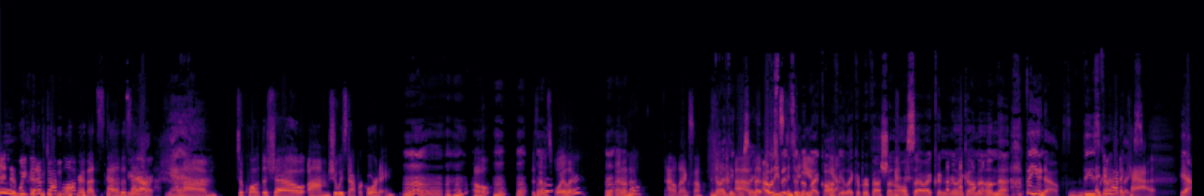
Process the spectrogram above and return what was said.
we could have talked longer. That's kind of the sad yeah. part. Yeah. Um, to quote the show, um, should we stop recording? Mm, mm-hmm, oh, mm-hmm, is that a spoiler? I don't know. I don't think so. No, I think we're uh, safe. I was sipping my coffee yeah. like a professional, so I couldn't really comment on that. But you know, these I do have a cat. Yeah.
